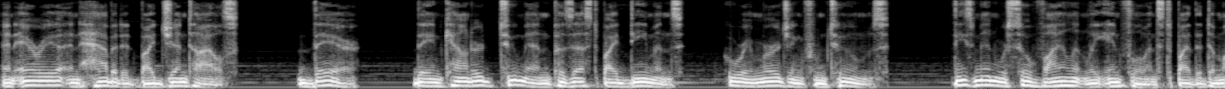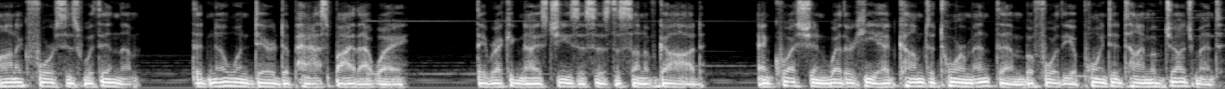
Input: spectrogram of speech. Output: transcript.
an area inhabited by Gentiles. There, they encountered two men possessed by demons who were emerging from tombs. These men were so violently influenced by the demonic forces within them that no one dared to pass by that way. They recognized Jesus as the Son of God and questioned whether he had come to torment them before the appointed time of judgment.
